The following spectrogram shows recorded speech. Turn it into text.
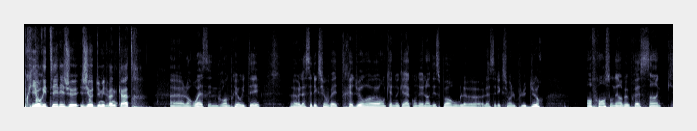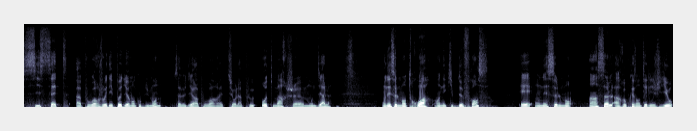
priorité les Jeux- JO de 2024 Euh, alors ouais, c'est une grande priorité. Euh, la sélection va être très dure euh, en canoë-kayak. On est l'un des sports où le- la sélection est le plus dure. En France, on est à peu près 5, 6, 7 à pouvoir jouer des podiums en Coupe du Monde. Ça veut dire à pouvoir être sur la plus haute marche mondiale. On est seulement 3 en équipe de France et on est seulement un seul à représenter les JO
